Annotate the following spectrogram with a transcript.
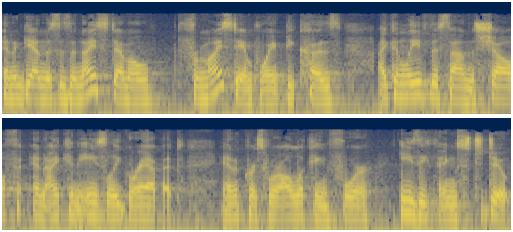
and again, this is a nice demo from my standpoint because I can leave this on the shelf and I can easily grab it. And of course, we're all looking for easy things to do.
